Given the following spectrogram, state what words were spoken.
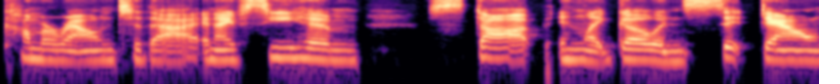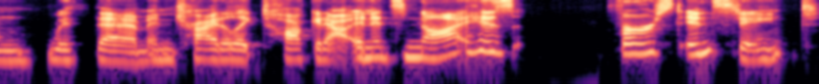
come around to that and I've see him stop and like go and sit down with them and try to like talk it out and it's not his first instinct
